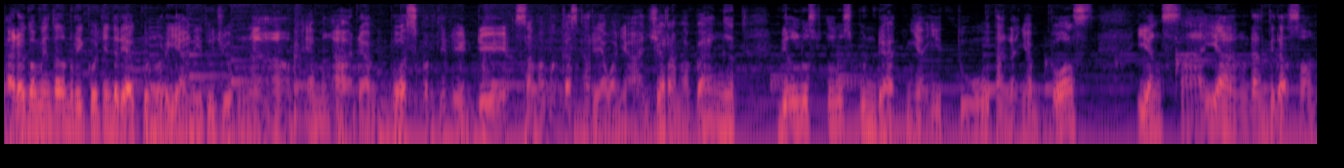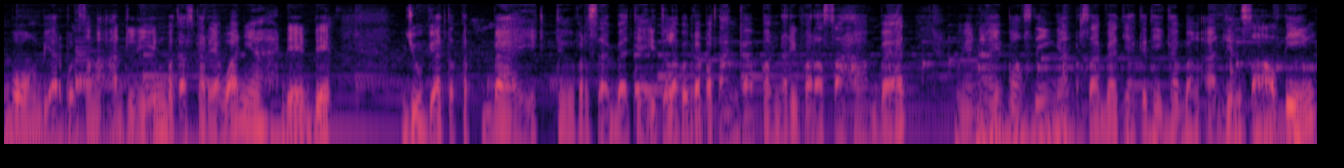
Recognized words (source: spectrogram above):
Ada komentar berikutnya dari akun Nuriani76 Emang ada bos seperti Dede Sama bekas karyawannya aja ramah banget. Dilus-elus pundaknya itu Tandanya bos yang sayang dan tidak sombong. Biarpun sama Adlin bekas karyawannya Dede juga tetap baik tuh persahabat ya. Itulah beberapa tanggapan dari para sahabat mengenai postingan persahabat ya ketika Bang Adlin salting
